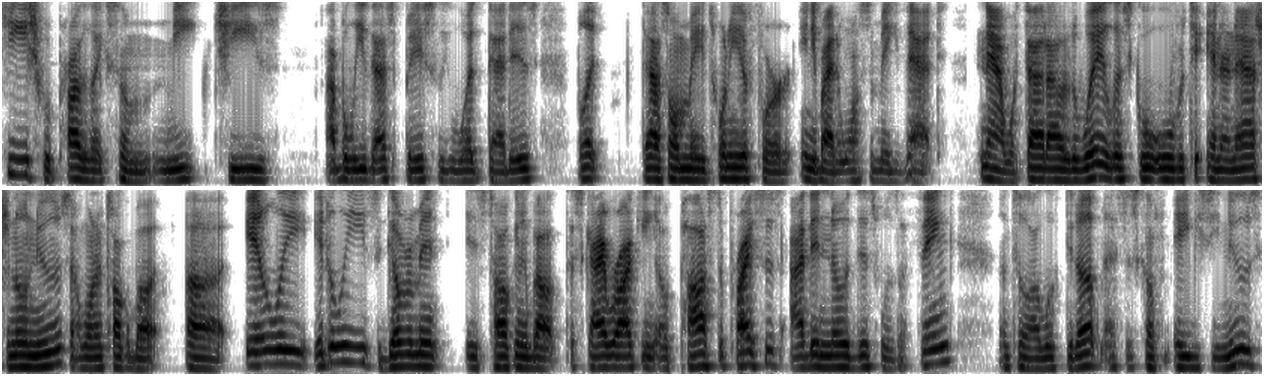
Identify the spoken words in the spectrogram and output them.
quiche with probably like some meat, cheese. I believe that's basically what that is. But that's on May 20th for anybody that wants to make that. Now, with that out of the way, let's go over to international news. I want to talk about uh, Italy. Italy's government is talking about the skyrocketing of pasta prices. I didn't know this was a thing until I looked it up. That's just come from ABC News.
